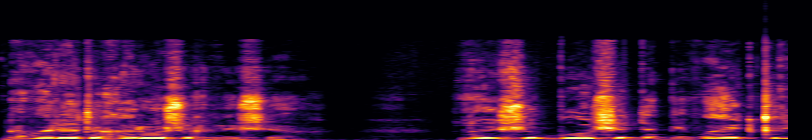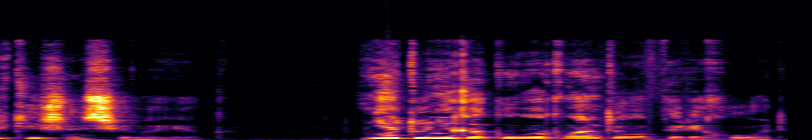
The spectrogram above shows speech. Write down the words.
говорят о хороших вещах, но еще больше добивают критичность человека. Нету никакого квантового перехода.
